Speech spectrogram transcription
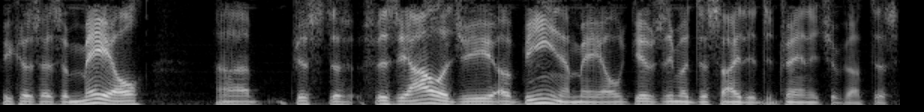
Because as a male, uh, just the physiology of being a male gives him a decided advantage about this.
